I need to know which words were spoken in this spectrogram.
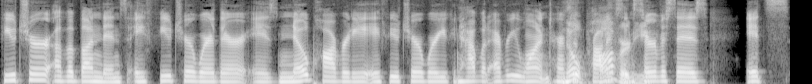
future of abundance, a future where there is no poverty, a future where you can have whatever you want in terms No of products poverty. and services. It's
